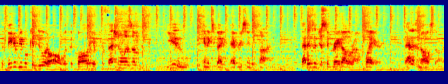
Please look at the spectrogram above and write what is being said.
The theater people can do it all with the quality of professionalism you can expect every single time. That isn't just a great all-around player. That is an all-star.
